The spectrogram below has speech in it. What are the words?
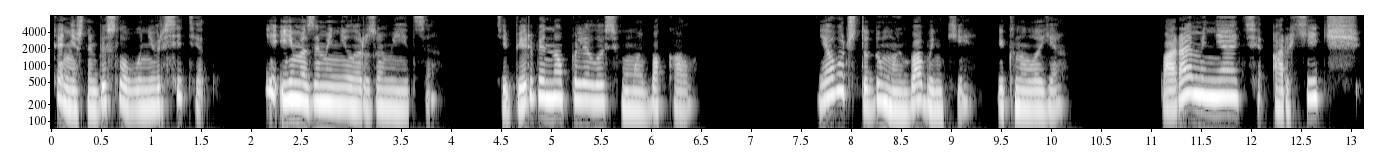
Конечно, без слова университет. И имя заменила, разумеется. Теперь вино полилось в мой бокал. «Я вот что думаю, бабоньки», — икнула я. «Пора менять архич...»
